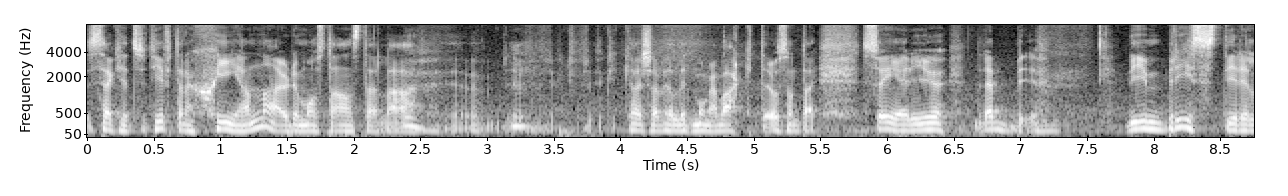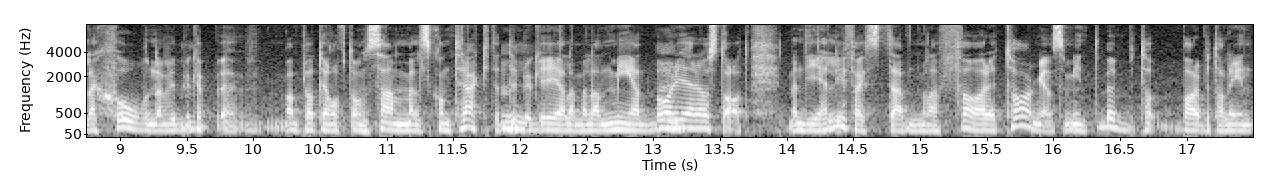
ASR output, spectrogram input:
säkerhetsutgifterna skenar, du måste anställa mm. kanske väldigt många vakter och sånt där, så är det ju, det där, det är en brist i relationen. Vi brukar, man pratar ofta om samhällskontraktet. Mm. Det brukar gälla mellan medborgare mm. och stat. Men det gäller ju faktiskt även mellan företagen som inte bara betalar in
